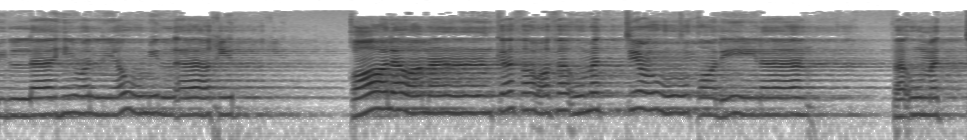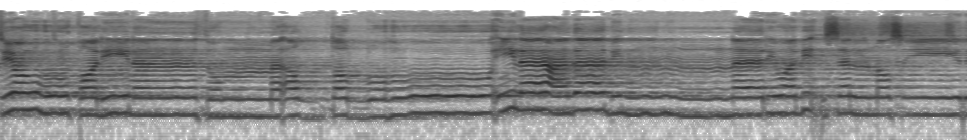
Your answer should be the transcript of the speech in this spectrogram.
بالله واليوم الآخر قال ومن كفر فأمتعه قليلا فأمتعه قليلا ثم أضطره إلى عذاب النار وبئس المصير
